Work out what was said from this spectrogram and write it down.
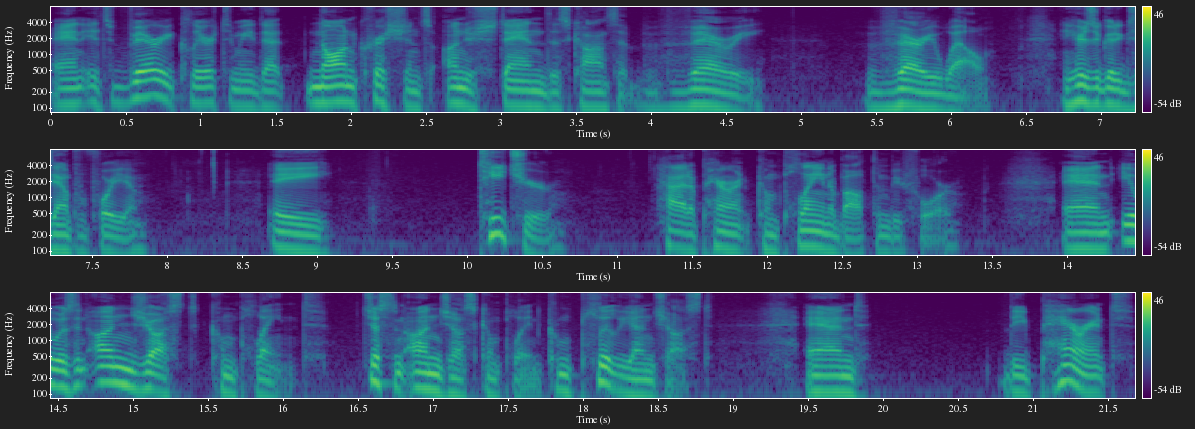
and it's very clear to me that non Christians understand this concept very, very well. And here's a good example for you a teacher had a parent complain about them before, and it was an unjust complaint just an unjust complaint, completely unjust. And the parent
